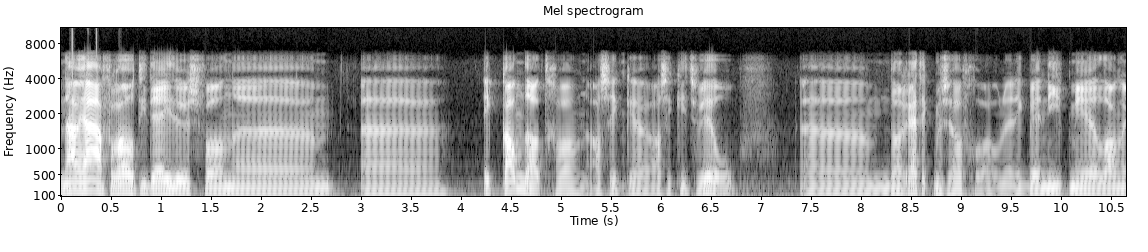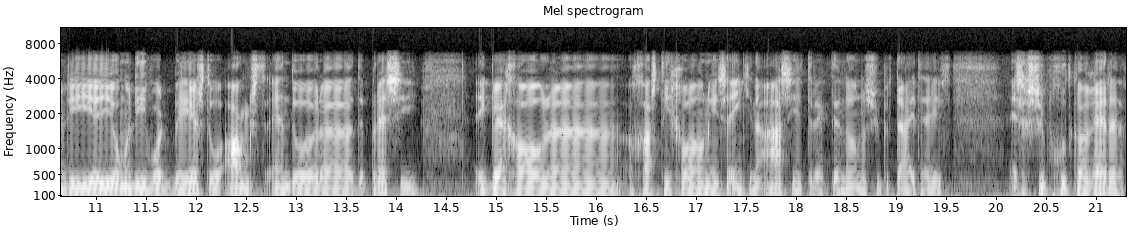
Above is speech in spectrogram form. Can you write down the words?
nou ja, vooral het idee dus van... ehm, eh, ik kan dat gewoon. Als ik, eh, als ik iets wil, ehm, dan red ik mezelf gewoon. En ik ben niet meer langer die jongen die wordt beheerst door angst en door depressie. Ik ben gewoon eh, een gast die gewoon in zijn eentje naar Azië trekt en dan een super tijd heeft. En zich super goed kan redden.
